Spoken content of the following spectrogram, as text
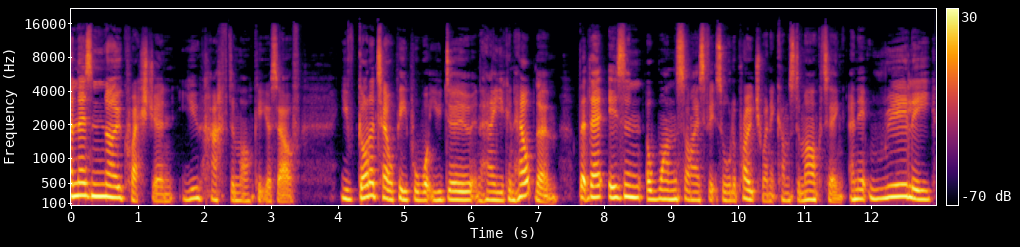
And there's no question you have to market yourself. You've got to tell people what you do and how you can help them. But there isn't a one size fits all approach when it comes to marketing. And it really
